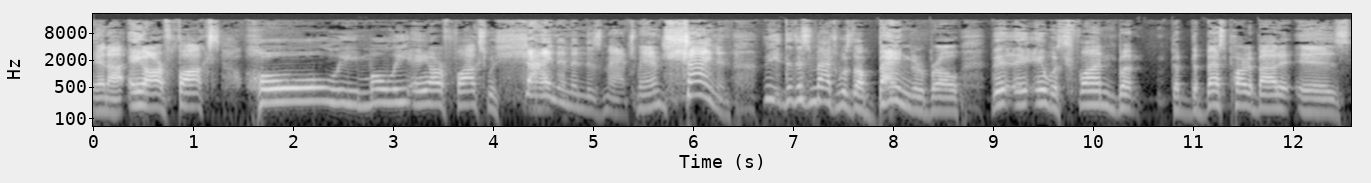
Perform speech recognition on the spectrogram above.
and uh, AR Fox. Holy moly, AR Fox was shining in this match, man, shining. This match was a banger, bro. It was fun, but the the best part about it is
